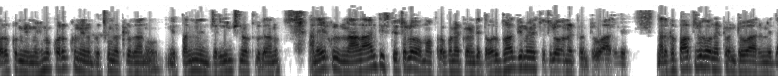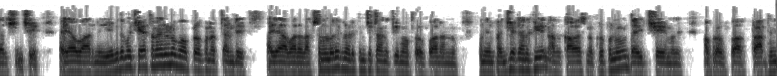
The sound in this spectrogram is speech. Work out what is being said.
కొరకు మీ మహిమ కొరకు నేను బ్రతుకున్నట్లుగాను నీ పని నేను జరిగించినట్లుగాను అనేకులు నాలాంటి స్థితిలో మా ప్రభునటువంటి దౌర్భాగ్యమైన స్థితిలో ఉన్నటువంటి వారిని నరకపాత్రులుగా ఉన్నటువంటి వారిని దర్శించి అయ్యా వారిని ఏ విధము చేతనైనా మా ప్రభున అయ్యా వారి లక్షణంలోకి నడిపించడానికి మా ప్రభుత్వాలను నేను పనిచేయడానికి నాకు కావాల్సిన కృపను దయచేయమని మా ప్రభుత్వ ప్రార్థన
